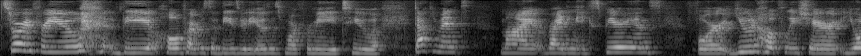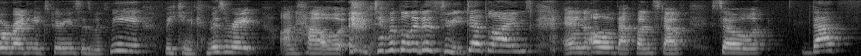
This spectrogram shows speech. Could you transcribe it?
story for you. the whole purpose of these videos is more for me to document my writing experience for you to hopefully share your writing experiences with me. We can commiserate on how difficult it is to meet deadlines and all of that fun stuff. So that's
